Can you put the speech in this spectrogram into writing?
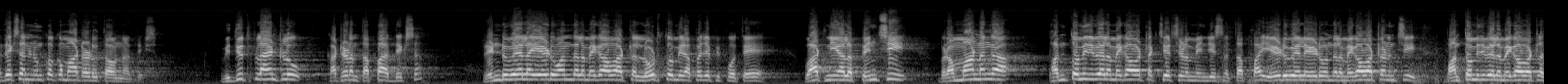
అధ్యక్ష నేను ఇంకొక మాట అడుగుతా ఉన్నా అధ్యక్ష. విద్యుత్ ప్లాంట్లు కట్టడం తప్ప అధ్యక్ష. రెండు వేల ఏడు వందల మెగావాట్ల లోటుతో మీరు అప్పజెప్పిపోతే వాటిని అలా పెంచి బ్రహ్మాండంగా పంతొమ్మిది వేల మెగావాట్లకు చేర్చడం మేము చేసిన తప్ప ఏడు వేల ఏడు వందల మెగావాట్ల నుంచి పంతొమ్మిది వేల మెగావాట్ల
